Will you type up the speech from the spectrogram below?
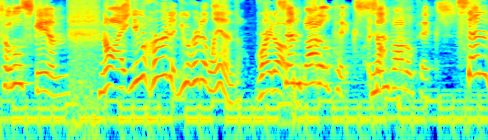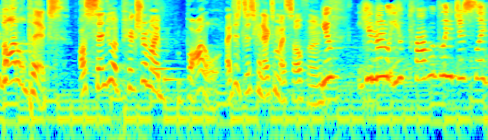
Total scam. No, I, you heard it. You heard it land right up. Send bottle pics. No. Send bottle pics. Send bottle pics. I'll send you a picture of my bottle. I just disconnected my cell phone. You you know you probably just like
